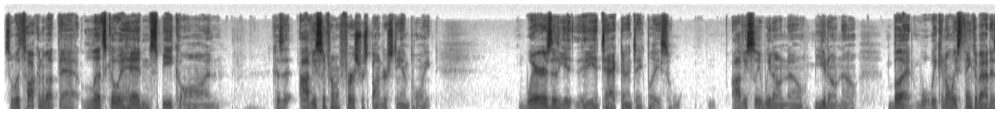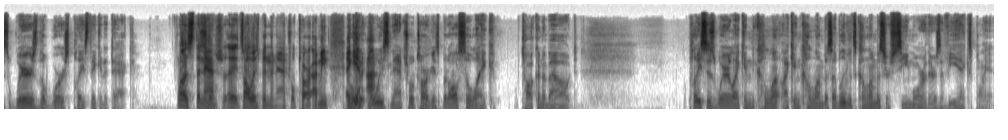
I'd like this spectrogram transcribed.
So, with talking about that, let's go ahead and speak on because obviously, from a first responder standpoint, where is the, the attack going to take place? Obviously, we don't know. You don't know. But what we can always think about is where's the worst place they could attack? Well, it's the So- natural. It's always been the natural target. I mean, again, Always, I- always natural targets, but also like talking about places where, like in Colum- like in Columbus, I believe it's Columbus or Seymour. There's a VX plant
